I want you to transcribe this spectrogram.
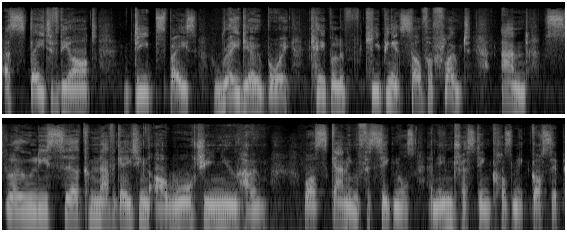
A state of the art, deep space radio buoy capable of keeping itself afloat and slowly circumnavigating our watery new home while scanning for signals and interesting cosmic gossip.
